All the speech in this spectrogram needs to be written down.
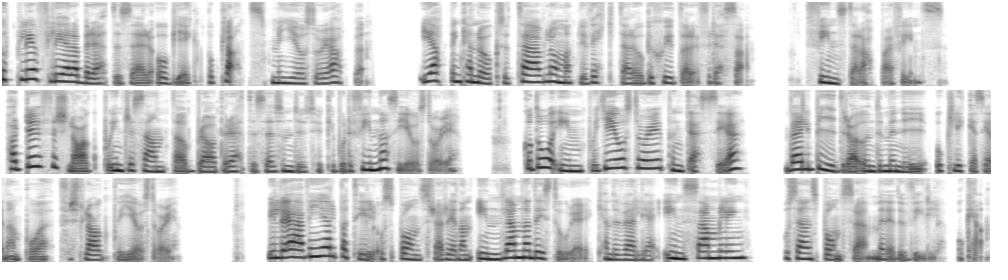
Upplev flera berättelser och objekt på plats med Geostory-appen. I appen kan du också tävla om att bli väktare och beskyddare för dessa. Finns där appar finns. Har du förslag på intressanta och bra berättelser som du tycker borde finnas i Geostory? Gå då in på geostory.se, välj bidra under meny och klicka sedan på förslag på Geostory. Vill du även hjälpa till och sponsra redan inlämnade historier kan du välja insamling och sen sponsra med det du vill och kan.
